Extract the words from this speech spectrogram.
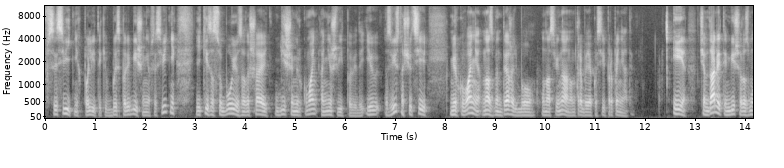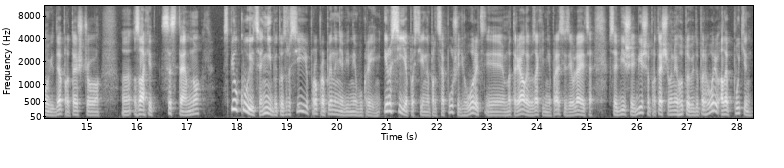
всесвітніх політиків, без перебільшення всесвітніх, які за собою залишають більше міркувань, аніж відповідей. І звісно, що ці міркування нас бентежать, бо у нас війна, нам треба якось її припиняти. І чим далі, тим більше розмов йде про те, що е, Захід системно спілкується нібито з Росією про припинення війни в Україні. І Росія постійно про це пушить, говорить, е, матеріали в західній пресі з'являється все більше і більше про те, що вони готові до переговорів, але Путін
